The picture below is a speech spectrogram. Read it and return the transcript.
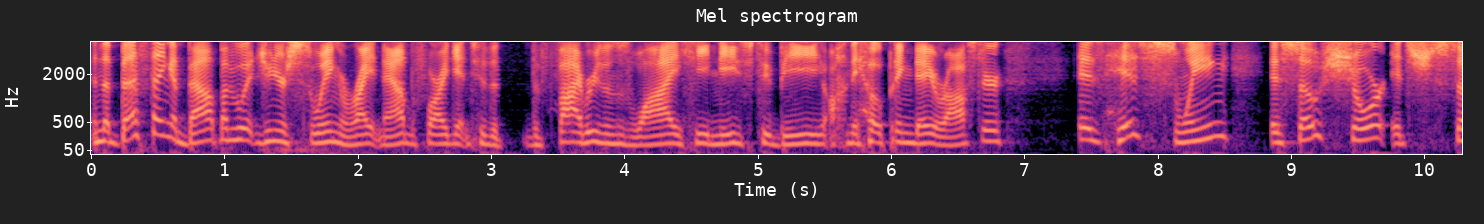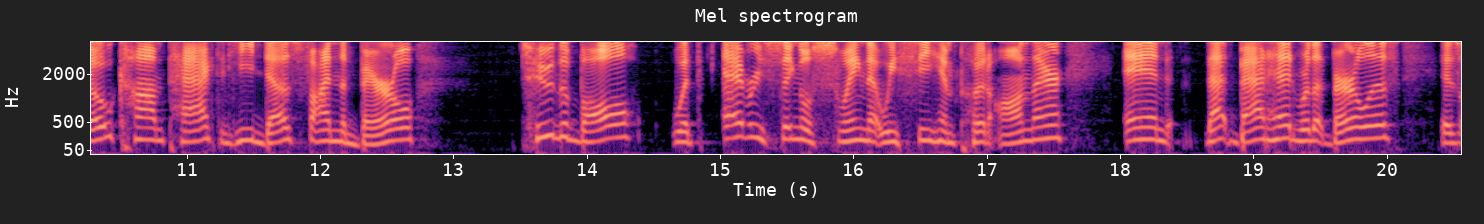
And the best thing about Bobby Witt Jr.'s swing right now, before I get into the, the five reasons why he needs to be on the opening day roster, is his swing is so short, it's so compact, and he does find the barrel to the ball with every single swing that we see him put on there. And that bat head where that barrel is, is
